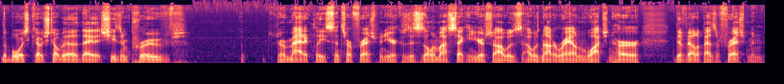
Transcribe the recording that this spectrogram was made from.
the boys' coach told me the other day that she's improved dramatically since her freshman year because this is only my second year, so I was I was not around watching her develop as a freshman.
